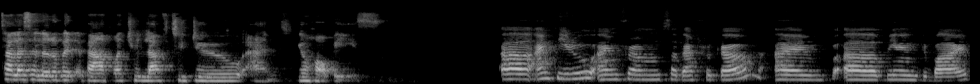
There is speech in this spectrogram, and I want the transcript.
tell us a little bit about what you love to do and your hobbies. Uh, I'm Thiru. I'm from South Africa. I've uh, been in Dubai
